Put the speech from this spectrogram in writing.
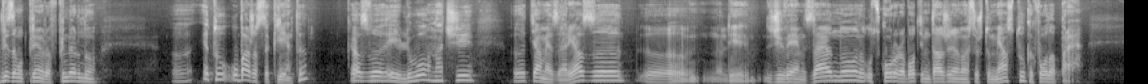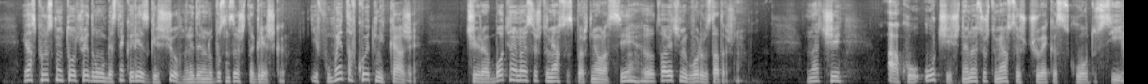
влизам от пример в пример, но ето обажа се клиента, казва, ей, Любо, значи тя ме заряза, а, нали, живеем заедно, отскоро работим даже на едно и също място, какво да правя? И аз поискам този човек да му обясня къде е сгрешил, нали, да не допусне същата грешка. И в момента, в който ми каже, че работи на едно и също място с партньора си, това вече ми говори достатъчно. Значи, ако учиш на едно и също място с човека, с когото си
